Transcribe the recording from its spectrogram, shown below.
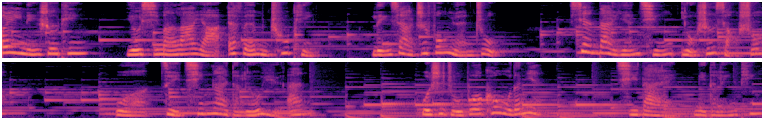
欢迎您收听由喜马拉雅 FM 出品，《林下之风》原著，现代言情有声小说《我最亲爱的刘雨安》。我是主播空无的念，期待你的聆听。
